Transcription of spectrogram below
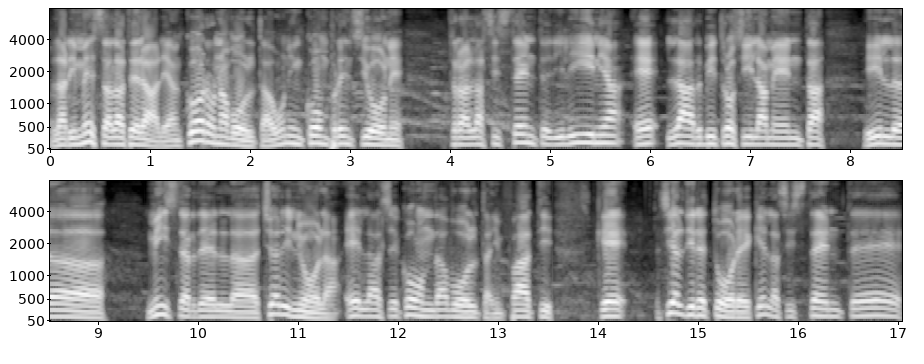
la rimessa laterale. Ancora una volta un'incomprensione tra l'assistente di linea e l'arbitro si lamenta. Il uh, mister del Cerignola è la seconda volta infatti che sia il direttore che l'assistente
